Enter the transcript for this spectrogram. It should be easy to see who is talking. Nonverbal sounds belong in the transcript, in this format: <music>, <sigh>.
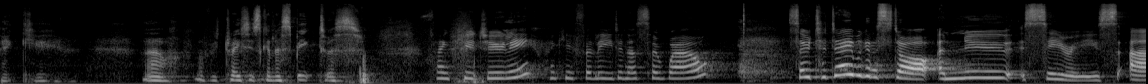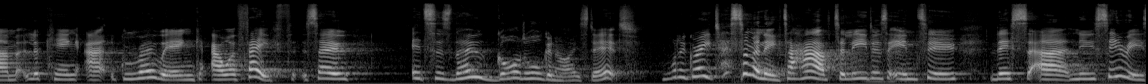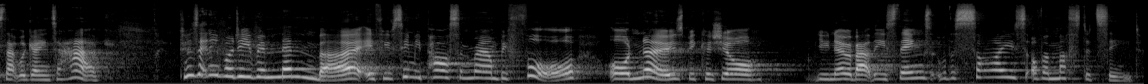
Speaker 1: Thank you. Wow, lovely. Tracey's going to speak to us.
Speaker 2: Thank you, Julie. Thank you for leading us so well. So, today we're going to start a new series um, looking at growing our faith. So, it's as though God organized it. What a great testimony to have to lead us into this uh, new series that we're going to have. Does anybody remember, if you've seen me pass them around before, or knows because you're, you know about these things, well, the size of a mustard seed?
